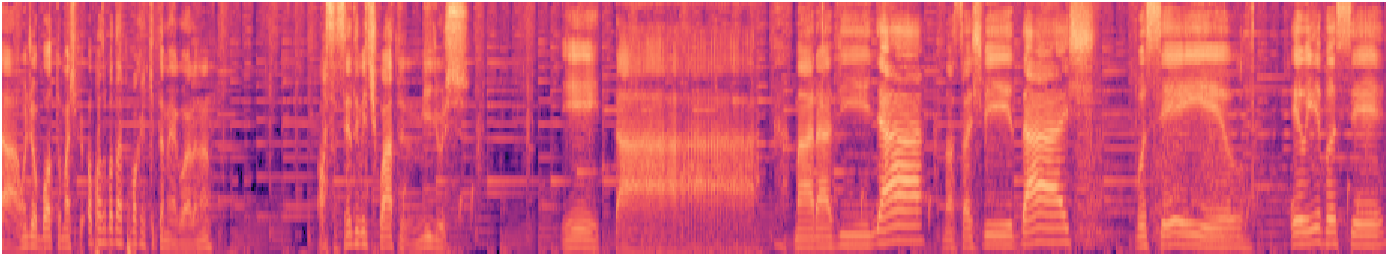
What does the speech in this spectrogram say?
Tá, onde eu boto mais. Eu posso botar pipoca aqui também agora, né? Nossa, 124 milhos. Eita! Maravilha! Nossas vidas! Você e eu. Eu e você.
